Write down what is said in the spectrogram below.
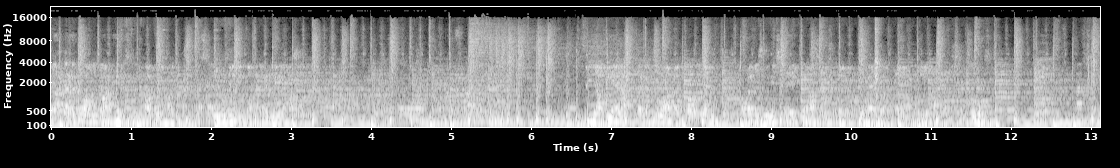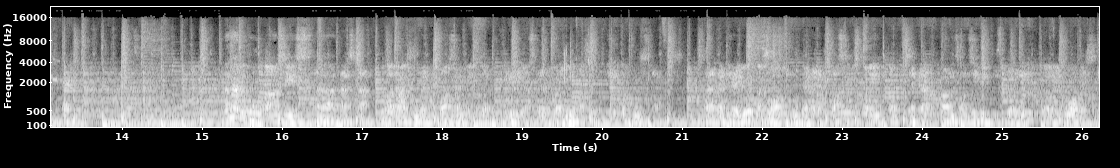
Ja tervetuloa mukaan Helsingin kaupunginhallituksen jäsen Jussi tohtori Vielä tervetuloa kolmen opetusministeri ja vasemmistoliiton puheenjohtaja Andersson Tuusta. Tänään me puhutaan siis äh, tästä tulevaisuuden vasemmiston-kirjasta, joka on julkaissut Liitto Gustafsson. Äh, Tämän kirjan julkaisua on tukeneet Vasemmistoliitto sekä Kansan sivistystyön liitto, eli KSL,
